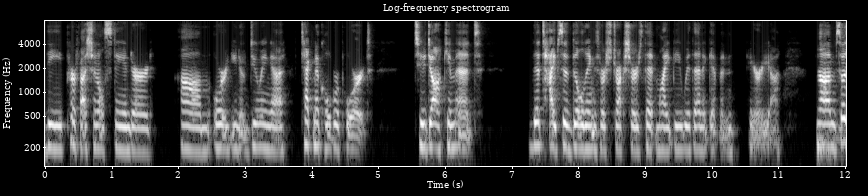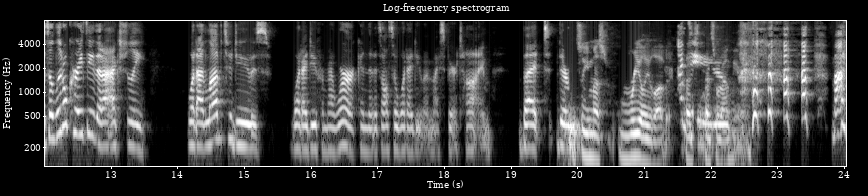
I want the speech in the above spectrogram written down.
the professional standard um, or, you know, doing a technical report to document the types of buildings or structures that might be within a given area. Um, so it's a little crazy that I actually, what I love to do is what I do for my work, and then it's also what I do in my spare time. But there, So you must really love it. I That's, that's what. I'm hearing. my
